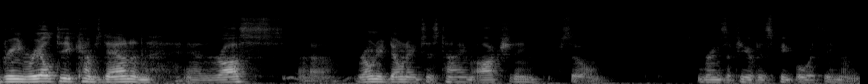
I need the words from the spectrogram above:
Green Realty comes down and and Ross uh, Roney donates his time auctioning. So brings a few of his people with him and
